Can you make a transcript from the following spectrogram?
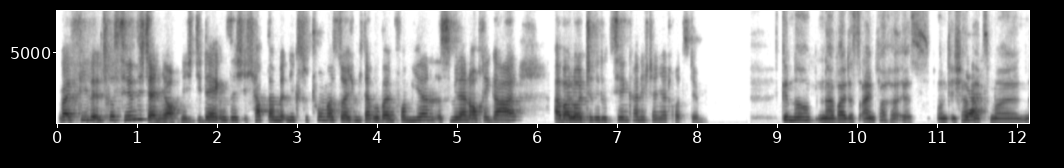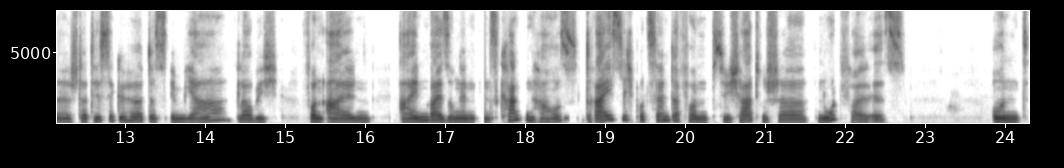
weil viele interessieren sich dann ja auch nicht. Die denken sich, ich habe damit nichts zu tun, was soll ich mich darüber informieren, ist mir dann auch egal. Aber Leute reduzieren kann ich dann ja trotzdem. Genau, na, weil das einfacher ist. Und ich habe ja. jetzt mal eine Statistik gehört, dass im Jahr, glaube ich, von allen Einweisungen ins Krankenhaus 30 Prozent davon psychiatrischer Notfall ist. Und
